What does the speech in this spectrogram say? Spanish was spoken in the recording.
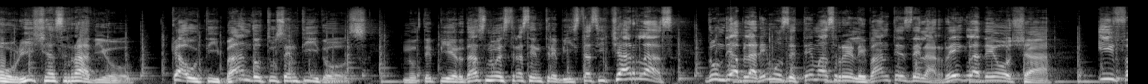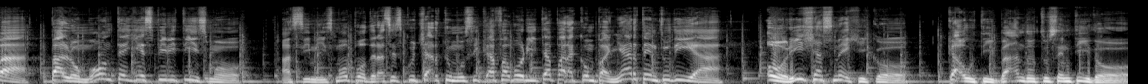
Orillas Radio, cautivando tus sentidos. No te pierdas nuestras entrevistas y charlas, donde hablaremos de temas relevantes de la regla de Osha, IFA, Palomonte y Espiritismo. Asimismo podrás escuchar tu música favorita para acompañarte en tu día. Orillas México, cautivando tus sentidos.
